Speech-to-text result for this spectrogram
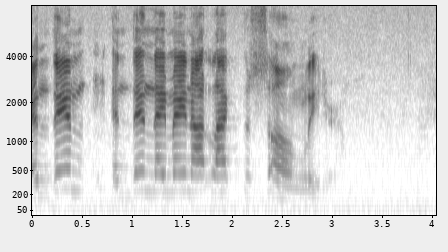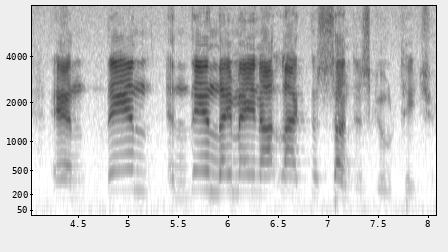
And then and then they may not like the song leader. And then and then they may not like the Sunday school teacher.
